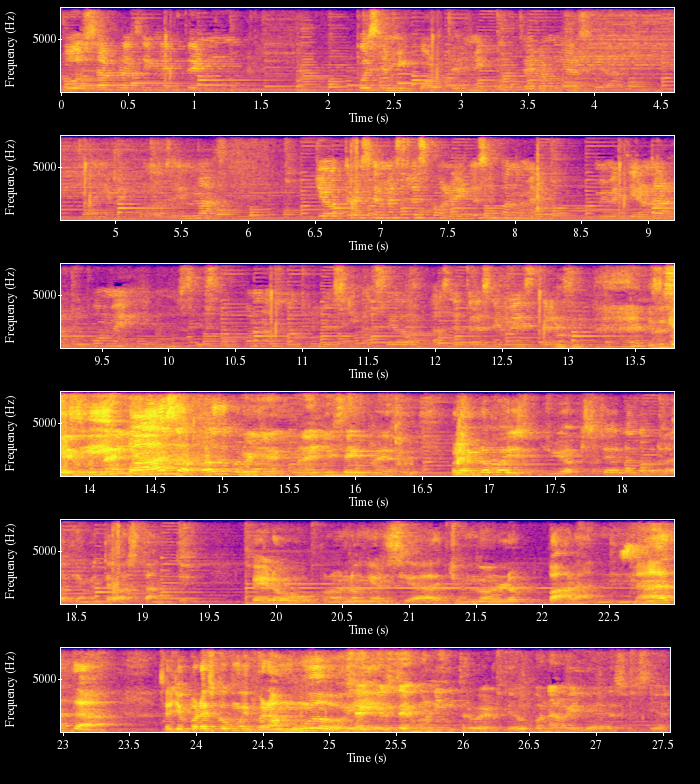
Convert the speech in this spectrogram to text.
puedo estar fácilmente en, pues en mi corte, en mi corte de la universidad, nadie me conoce. Más, yo tres semestres con ellos y cuando me, me metieron al grupo me dijeron, ¿usted está con nosotros? Y yo sí, hace, hace tres semestres. Es que sí, año. pasa, pasa. Por Un ejemplo, año, un año y seis meses. por ejemplo, pues yo aquí estoy hablando relativamente bastante. Pero por ejemplo, en la universidad yo no hablo para nada. O sea, yo parezco como si fuera mudo. O sea y- que usted es un introvertido con habilidades sociales.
